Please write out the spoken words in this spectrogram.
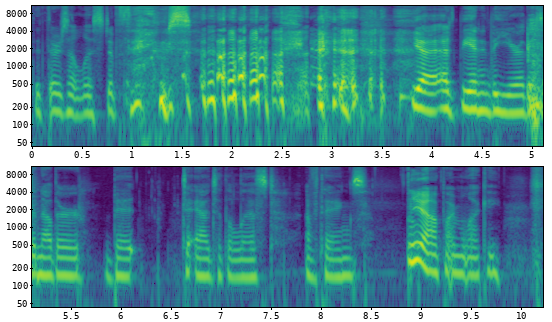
that there's a list of things. yeah, at the end of the year, there's another bit to add to the list of things. Yeah, if I'm lucky.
